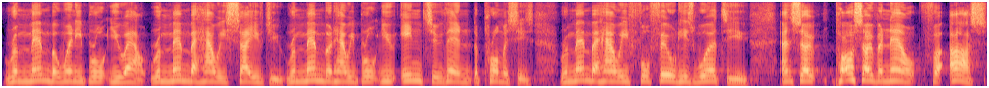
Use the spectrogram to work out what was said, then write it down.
Remember when He brought you out. Remember how He saved you. Remember how He brought you into then the promises. Remember how He fulfilled His word to you. And so, Passover now for us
